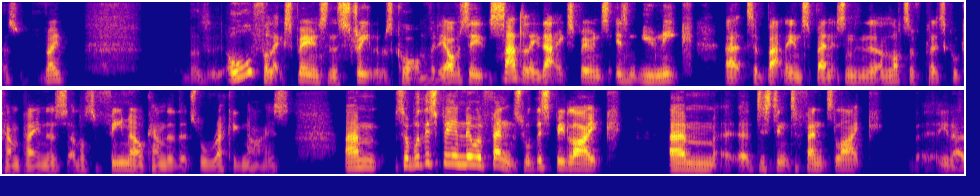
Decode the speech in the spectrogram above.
a very awful experience in the street that was caught on video. Obviously, sadly, that experience isn't unique uh, to Batley and Spen. It's something that a lot of political campaigners, a lot of female candidates will recognise. Um, so, will this be a new offence? Will this be like um, a distinct offence, like you know,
